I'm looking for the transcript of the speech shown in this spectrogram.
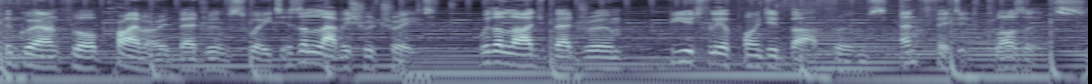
The ground floor primary bedroom suite is a lavish retreat with a large bedroom, beautifully appointed bathrooms and fitted closets.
